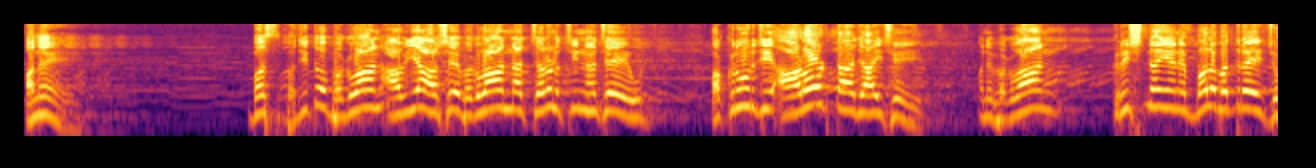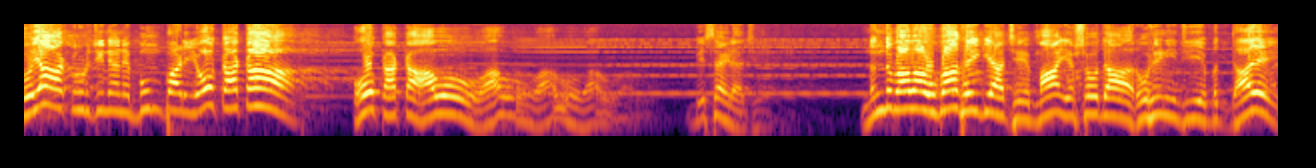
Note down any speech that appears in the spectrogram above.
અને બસ હજી તો ભગવાન આવ્યા હશે. ભગવાનના ચરણ ચિહ્ન છે. અક્રૂરજી આળોટતા જાય છે. અને ભગવાન કૃષ્ણએ અને બલભદ્રએ જોયા અક્રૂરજીને અને બૂમ પાડી, ઓ કાકા ઓ કાકા, આવો આવો આવો આવો. આવો બેસાડ્યા છે. નંદ બાવા ઊભા થઈ ગયા છે. મા યશોદા રોહિણીજીએ બધાએ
